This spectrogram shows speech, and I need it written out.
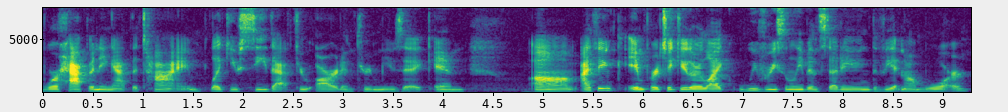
were happening at the time like you see that through art and through music and um, i think in particular like we've recently been studying the vietnam war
